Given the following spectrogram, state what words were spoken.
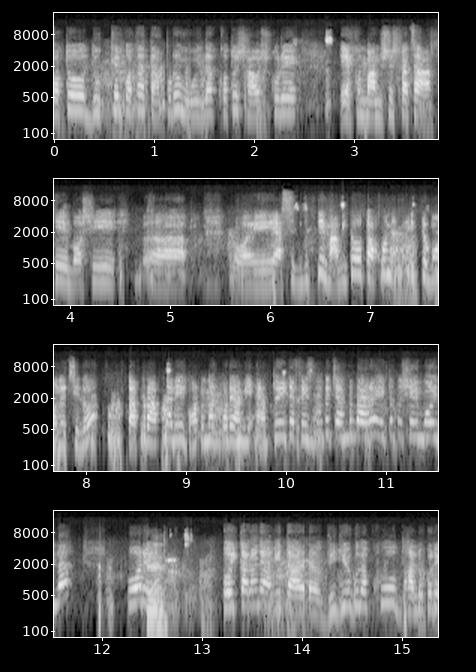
কত দুঃখের কথা তারপরে মহিলা কত সাহস করে এখন মানুষের কাছে আসে বসে ওই অ্যাসিড ভিকটিম আমি তো তখন একটু মনে ছিল। তারপর আপনার এই ঘটনার পরে আমি এত এটা ফেসবুকে জানতে পারো এটা তো সেই মহিলা। পরে হ্যাঁ। ওই কারণে আমি তার ভিডিও ভিডিওগুলো খুব ভালো করে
